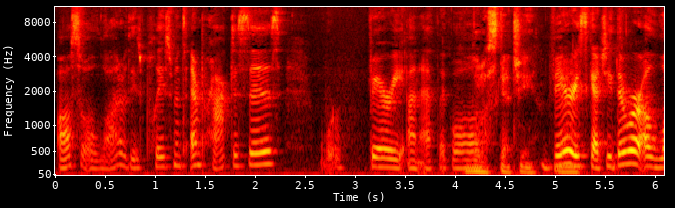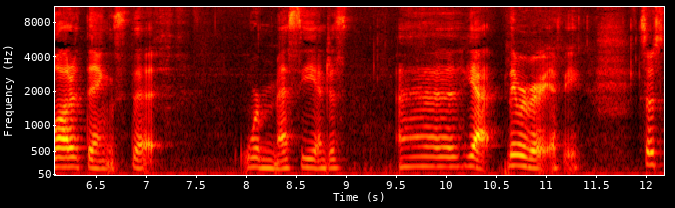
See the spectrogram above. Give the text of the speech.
also, a lot of these placements and practices were very A unethical, little sketchy. very sketchy. There were a lot of things that were messy and just, uh, yeah, they were very iffy. So it's,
